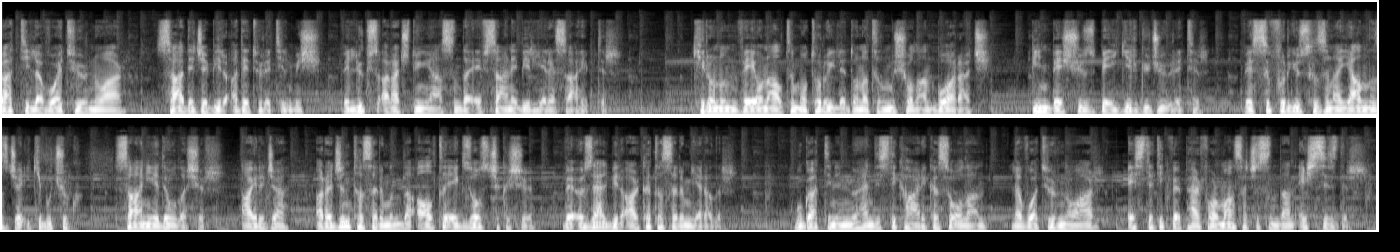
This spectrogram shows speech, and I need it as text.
Bugatti La Voiture Noire sadece bir adet üretilmiş ve lüks araç dünyasında efsane bir yere sahiptir. Chiron'un V16 motoru ile donatılmış olan bu araç, 1500 beygir gücü üretir ve 0-100 hızına yalnızca 2,5 saniyede ulaşır. Ayrıca aracın tasarımında 6 egzoz çıkışı ve özel bir arka tasarım yer alır. Bugatti'nin mühendislik harikası olan La Voiture Noire, estetik ve performans açısından eşsizdir.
